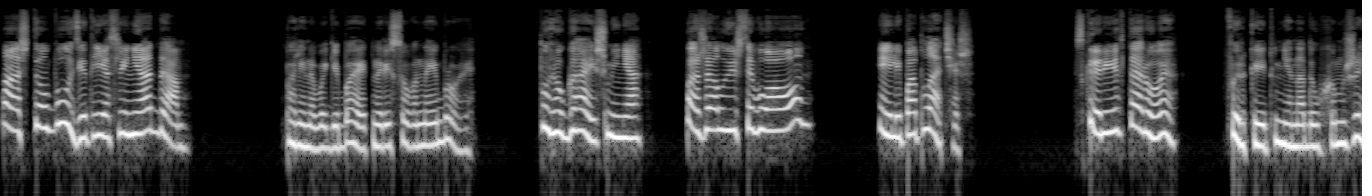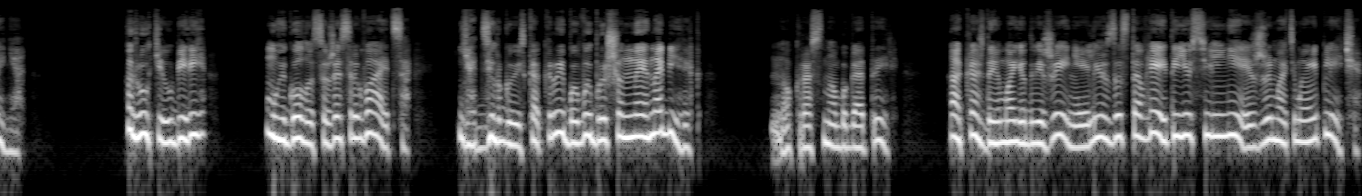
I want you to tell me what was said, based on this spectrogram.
«А что будет, если не отдам?» Полина выгибает нарисованные брови. «Поругаешь меня? Пожалуешься в ООН? Или поплачешь?» «Скорее второе», — фыркает мне над ухом Женя. «Руки убери!» Мой голос уже срывается. Я дергаюсь, как рыба, выброшенная на берег. Но красно-богатырь а каждое мое движение лишь заставляет ее сильнее сжимать мои плечи.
